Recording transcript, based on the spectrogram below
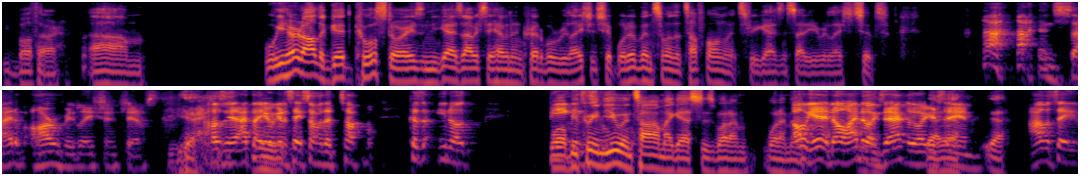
you both are um we heard all the good, cool stories, and you guys obviously have an incredible relationship. What have been some of the tough moments for you guys inside of your relationships? inside of our relationships. Yeah. I was I thought you were gonna say some of the tough because you know well between you and Tom, I guess is what I'm what I meant. Oh yeah, no, I know yeah. exactly what yeah, you're yeah, saying. Yeah. I would say,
